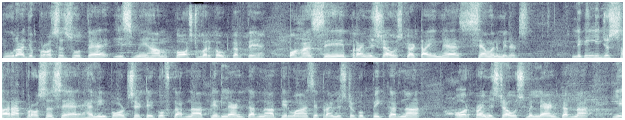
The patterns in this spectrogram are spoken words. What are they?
پورا جو پروسیس ہوتا ہے، اس میں ہم کاسٹ ورک آؤٹ کرتے ہیں۔ وہاں سے پرائم منسٹر ہاؤس کا ٹائم ہے سیون منٹس لیکن یہ جو سارا پروسیس ہے ہیلی پورٹ سے ٹیک آف کرنا، پھر لینڈ کرنا، پھر وہاں سے پرائم منسٹر کو پک کرنا اور پرائم منسٹر ہاؤس میں لینڈ کرنا یہ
